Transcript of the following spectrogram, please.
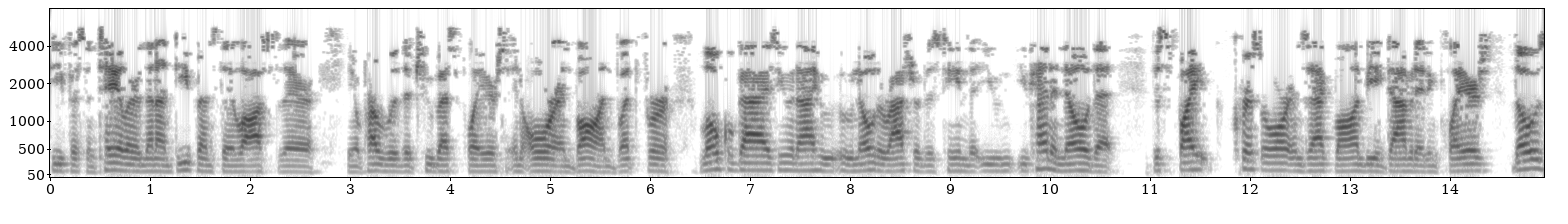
Cephus, and Taylor, and then on defense they lost their you know probably the two best players in Orr and Baun. But for local guys, you and I who who know the roster of this team, that you you kind of know that despite Chris Orr and Zack Baun being dominating players, those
